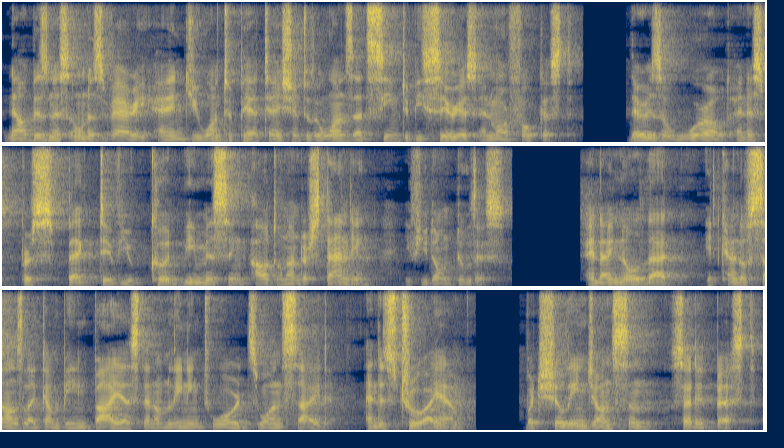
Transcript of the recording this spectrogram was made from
Now, business owners vary, and you want to pay attention to the ones that seem to be serious and more focused. There is a world and a perspective you could be missing out on understanding if you don't do this. And I know that it kind of sounds like I'm being biased and I'm leaning towards one side, and it's true, I am. But Chalene Johnson said it best.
